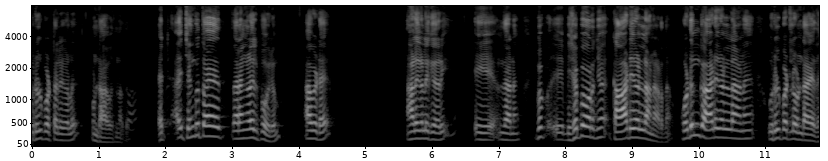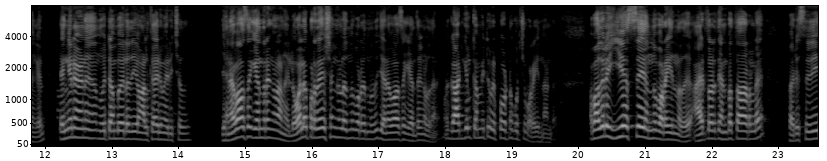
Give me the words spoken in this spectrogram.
ഉരുൾപൊട്ടലുകൾ ഉണ്ടാകുന്നത്. ചെങ്കുത്തായ തലങ്ങളിൽ പോലും അവിടെ ആളുകൾ കയറി ഈ എന്താണ് ഇപ്പോൾ ബിഷപ്പ് പറഞ്ഞു കാടുകളിലാണ് നടന്നത്. കൊടും കാടുകളിലാണ് ഉരുൾപൊട്ടൽ ഉണ്ടായതെങ്കിൽ എങ്ങനെയാണ് നൂറ്റമ്പതിലധികം ആൾക്കാർ മരിച്ചത്? ജനവാസ കേന്ദ്രങ്ങളാണ്. ലോല പ്രദേശങ്ങൾ എന്ന് പറയുന്നത് ജനവാസ കേന്ദ്രങ്ങൾ തന്നെ. നമ്മൾ ഗാഡ്ഗിൽ കമ്മിറ്റി റിപ്പോർട്ടിനെ കുറിച്ച് പറയുന്നുണ്ട്. അപ്പോൾ അതിൽ ഇ എസ് എ എന്ന് പറയുന്നത് ആയിരത്തി തൊള്ളായിരത്തി എൺപത്തി ആറിലെ പരിസ്ഥിതി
